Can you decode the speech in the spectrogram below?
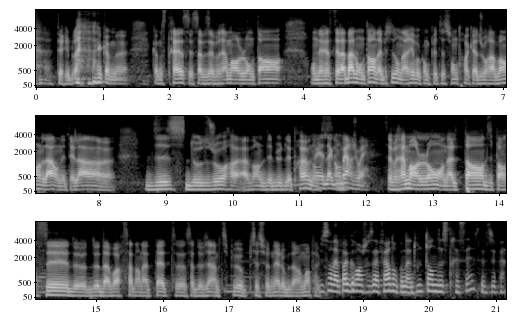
terrible comme, euh, comme stress. Et ça faisait vraiment longtemps. On est resté là-bas longtemps. D'habitude, on arrive aux compétitions 3-4 jours avant. Là, on était là 10, euh, 12 jours avant le début de l'épreuve. Il y a de la gamberge, ouais. C'est vraiment long, on a le temps d'y penser, d'avoir de, ça dans la tête, ça devient un petit peu obsessionnel au bout d'un moment. En plus, on n'a pas grand chose à faire, donc on a tout le temps de stresser, c'est super.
